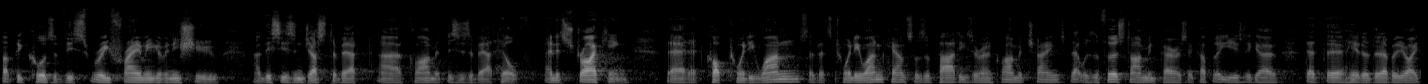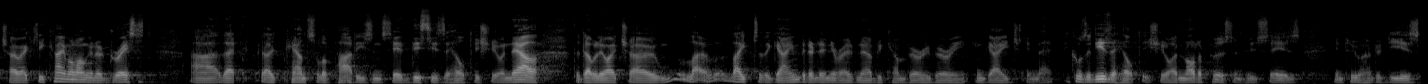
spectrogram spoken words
but because of this reframing of an issue. Uh, this isn't just about uh, climate, this is about health. And it's striking that at COP21, so that's 21 councils of parties around climate change, that was the first time in Paris a couple of years ago that the head of the WHO actually came along and addressed uh, that council of parties and said this is a health issue. And now the WHO, late to the game, but at any rate, have now become very, very engaged in that because it is a health issue. I'm not a person who says in 200 years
